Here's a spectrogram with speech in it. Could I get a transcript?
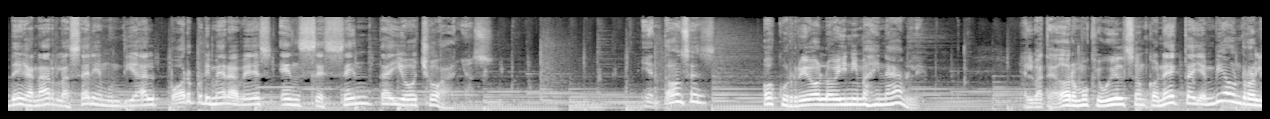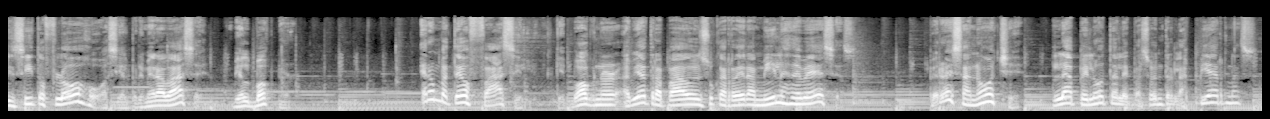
de ganar la Serie Mundial por primera vez en 68 años. Y entonces ocurrió lo inimaginable. El bateador Mookie Wilson conecta y envía un rolincito flojo hacia el primera base, Bill Buckner. Era un bateo fácil que Buckner había atrapado en su carrera miles de veces, pero esa noche la pelota le pasó entre las piernas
